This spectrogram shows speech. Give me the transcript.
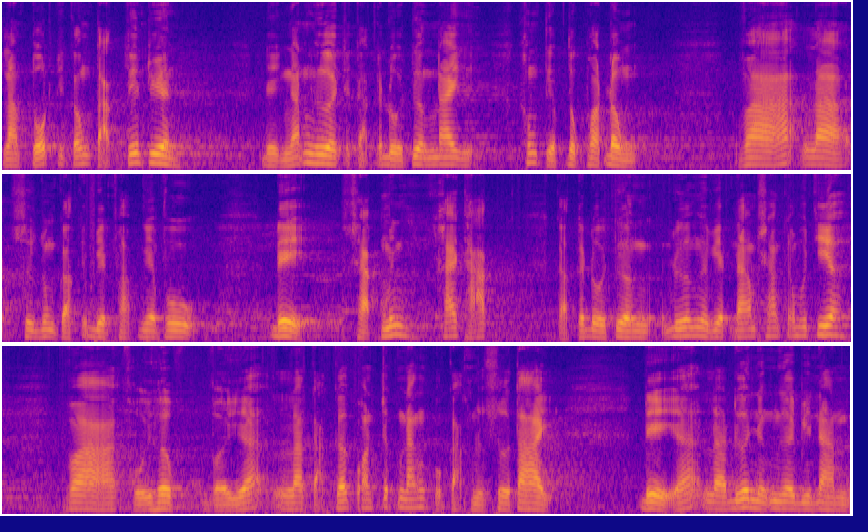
làm tốt cái công tác tuyên truyền để ngăn ngừa cho các cái đối tượng này không tiếp tục hoạt động và là sử dụng các cái biện pháp nghiệp vụ để xác minh, khai thác các cái đối tượng đưa người Việt Nam sang Campuchia và phối hợp với là các cơ quan chức năng của các nước sở tại để là đưa những người bị nạn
